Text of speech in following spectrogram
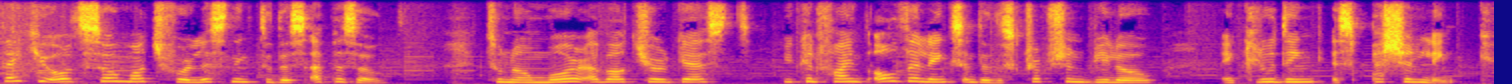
Thank you all so much for listening to this episode. To know more about your guest, you can find all the links in the description below, including a special link.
